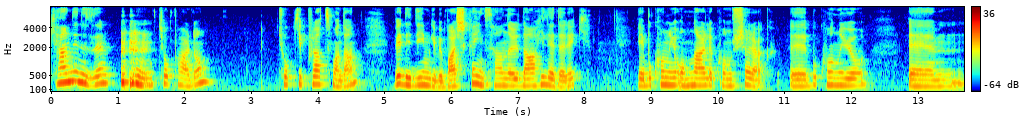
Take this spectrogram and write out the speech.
kendinizi çok pardon çok yıpratmadan ve dediğim gibi başka insanları dahil ederek e, bu konuyu onlarla konuşarak e, bu konuyu em,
